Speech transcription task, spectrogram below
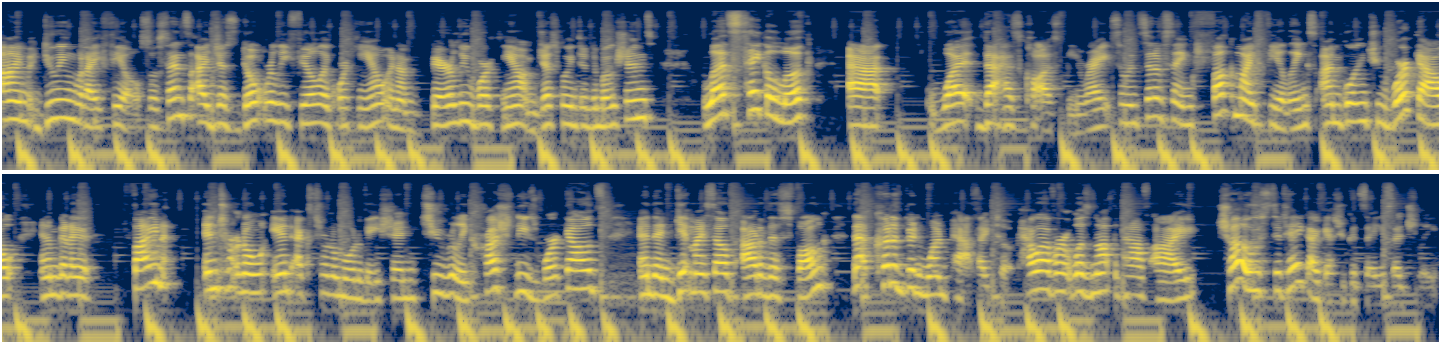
I'm doing what I feel, so since I just don't really feel like working out and I'm barely working out, I'm just going through the motions, let's take a look at what that has caused me, right? So instead of saying fuck my feelings, I'm going to work out and I'm going to find internal and external motivation to really crush these workouts and then get myself out of this funk. That could have been one path I took. However, it was not the path I chose to take, I guess you could say, essentially.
